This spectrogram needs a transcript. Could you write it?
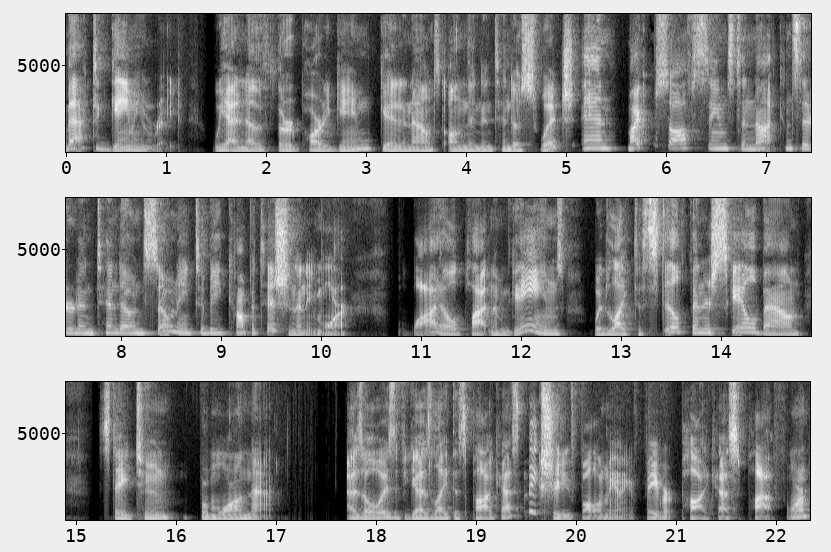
back to Gaming Raid. We had another third party game get announced on the Nintendo Switch, and Microsoft seems to not consider Nintendo and Sony to be competition anymore. While Platinum Games would like to still finish Scalebound, stay tuned for more on that. As always, if you guys like this podcast, make sure you follow me on your favorite podcast platform.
